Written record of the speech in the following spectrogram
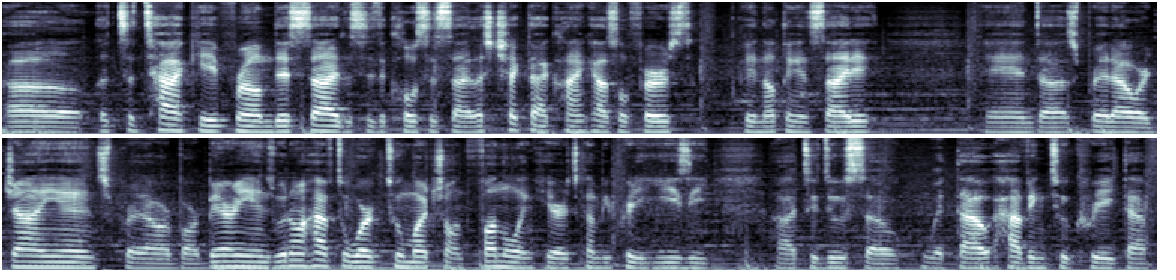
Uh, let's attack it from this side. This is the closest side. Let's check that clan castle first. Okay, nothing inside it and uh, spread our giants, spread our barbarians. We don't have to work too much on funneling here. It's going to be pretty easy uh, to do so without having to create that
